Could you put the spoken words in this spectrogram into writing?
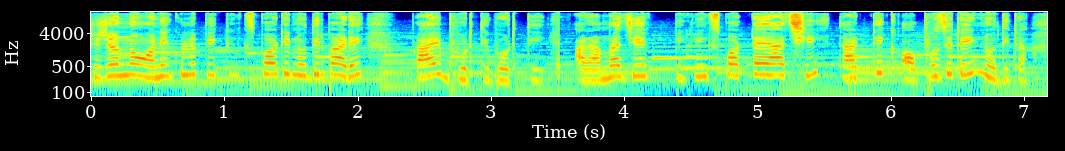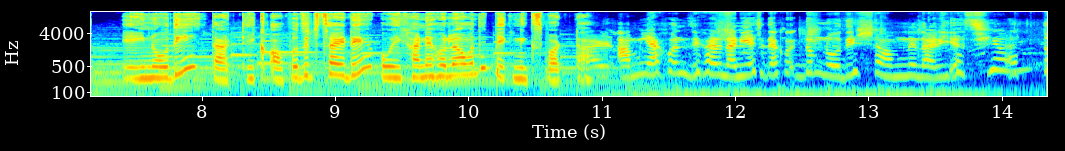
সেজন্য অনেকগুলো পিকনিক স্পটই নদীর পাড়ে প্রায় ভর্তি ভর্তি। আর আমরা যে পিকনিক স্পটটায় আছি, তার ঠিক অপোজিটেই নদীটা। এই নদী তার ঠিক অপোজিট সাইডে ওইখানে হলো আমাদের পিকনিক স্পটটা আর আমি এখন যেখানে দাঁড়িয়ে আছি, দেখো একদম নদীর সামনে দাঁড়িয়ে আছি। এত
